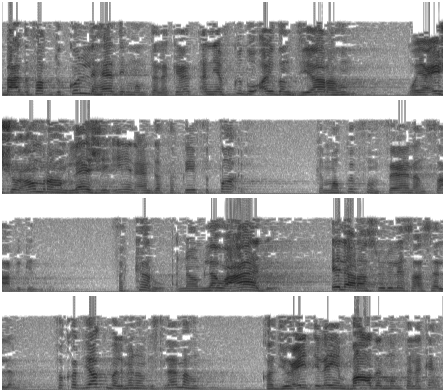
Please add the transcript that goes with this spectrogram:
بعد فقد كل هذه الممتلكات أن يفقدوا أيضا ديارهم ويعيشوا عمرهم لاجئين عند ثقيف الطائف. كان موقفهم فعلا صعب جدا. فكروا أنهم لو عادوا إلى رسول الله صلى الله عليه وسلم فقد يقبل منهم إسلامهم. قد يعيد إليهم بعض الممتلكات.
